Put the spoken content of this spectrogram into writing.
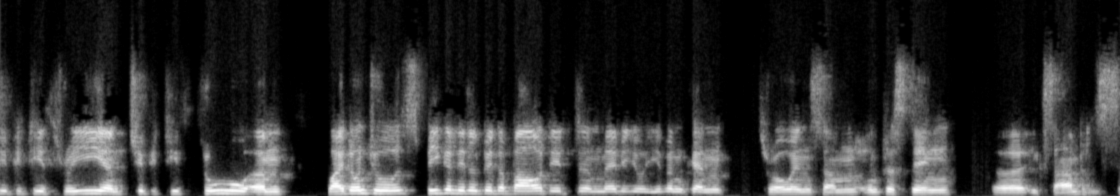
GPT-3 and GPT-2. Um, why don't you speak a little bit about it, and maybe you even can throw in some interesting uh, examples.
